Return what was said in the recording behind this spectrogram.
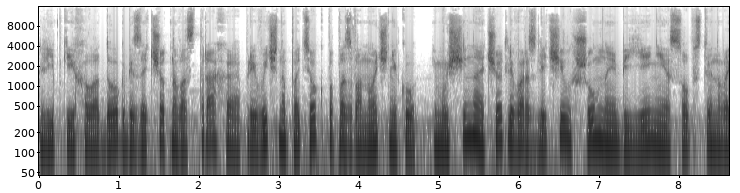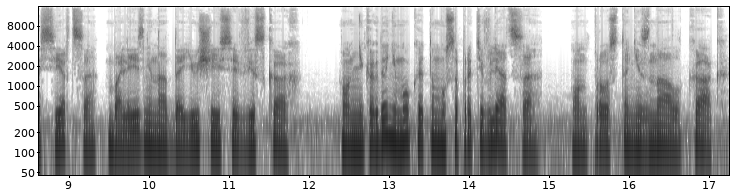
Липкий холодок безотчетного страха привычно потек по позвоночнику, и мужчина отчетливо различил шумное биение собственного сердца, болезненно отдающееся в висках. Он никогда не мог этому сопротивляться, он просто не знал, как.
